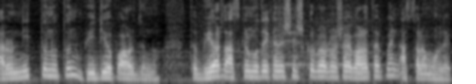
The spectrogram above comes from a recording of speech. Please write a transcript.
আরও নিত্য নতুন ভিডিও পাওয়ার জন্য। তো ভিওর্স আজকের মতো এখানে শেষ করব। আপনারা সবাই ভালো থাকবেন। আসসালামু আলাইকুম।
